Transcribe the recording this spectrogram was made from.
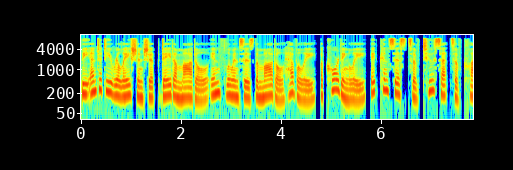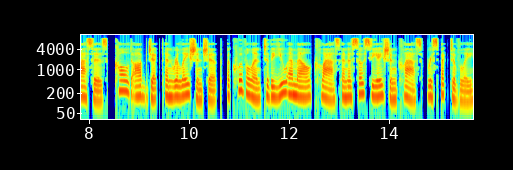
The entity relationship data model influences the model heavily, accordingly, it consists of two sets of classes, called object and relationship, equivalent to the UML class and association class, respectively.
